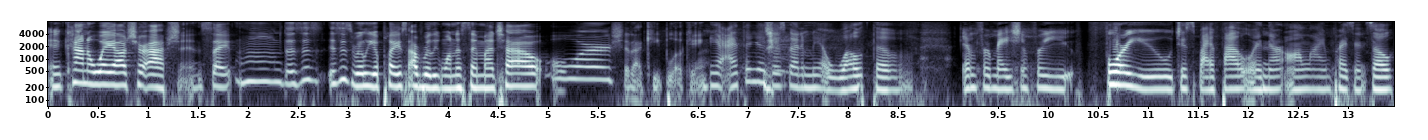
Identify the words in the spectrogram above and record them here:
and kind of weigh out your options. Say, hmm, does this is this really a place I really want to send my child, or should I keep looking? Yeah, I think it's just going to be a wealth of information for you for you just by following their online presence. So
